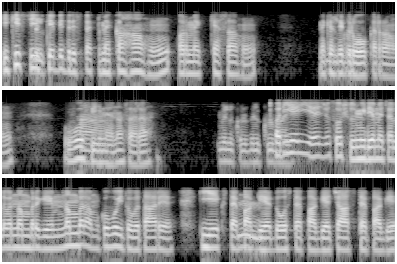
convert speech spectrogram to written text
कि किस चीज़ के विद रिस्पेक्ट मैं कहाँ हूँ और मैं कैसा हूँ मैं कैसे ग्रो कर रहा हूँ वो सीन है। हाँ ना सारा। बिल्कुल बिल्कुल भाई। यही है जो सोशल मीडिया में चल रहा है नंबर गेम नंबर हमको वही तो बता रहे हैं कि एक स्टेप आ गया दो स्टेप आ गया चार स्टेप आ गया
